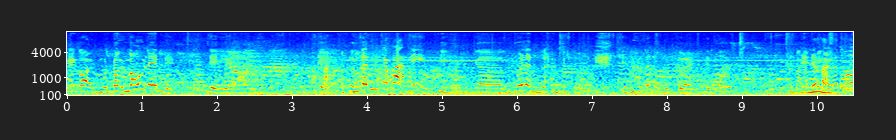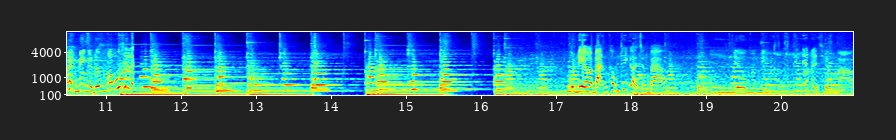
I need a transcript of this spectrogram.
hay gọi một đội mẫu lên để để ờ, kiểu hướng dẫn các bạn ấy thì ờ, mỗi lần làm như thế thì nó rất là buồn cười thế thôi Thì bảo mình, là thôi. thôi. mình ở đội mẫu chứ lại một điều mà bạn không thích ở trường báo Ừ, điều mà mình không thích nhất ở trường báo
